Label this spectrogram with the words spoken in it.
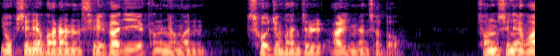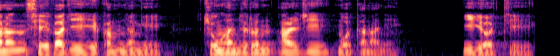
육신에 관한 세 가지 강령은 소중한 줄 알면서도 정신에 관한 세 가지 강령이 중한 줄은 알지 못하나니 이 어찌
